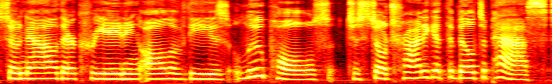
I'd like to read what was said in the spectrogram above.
So now they're creating all of these loopholes to still try to get the bill to pass,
